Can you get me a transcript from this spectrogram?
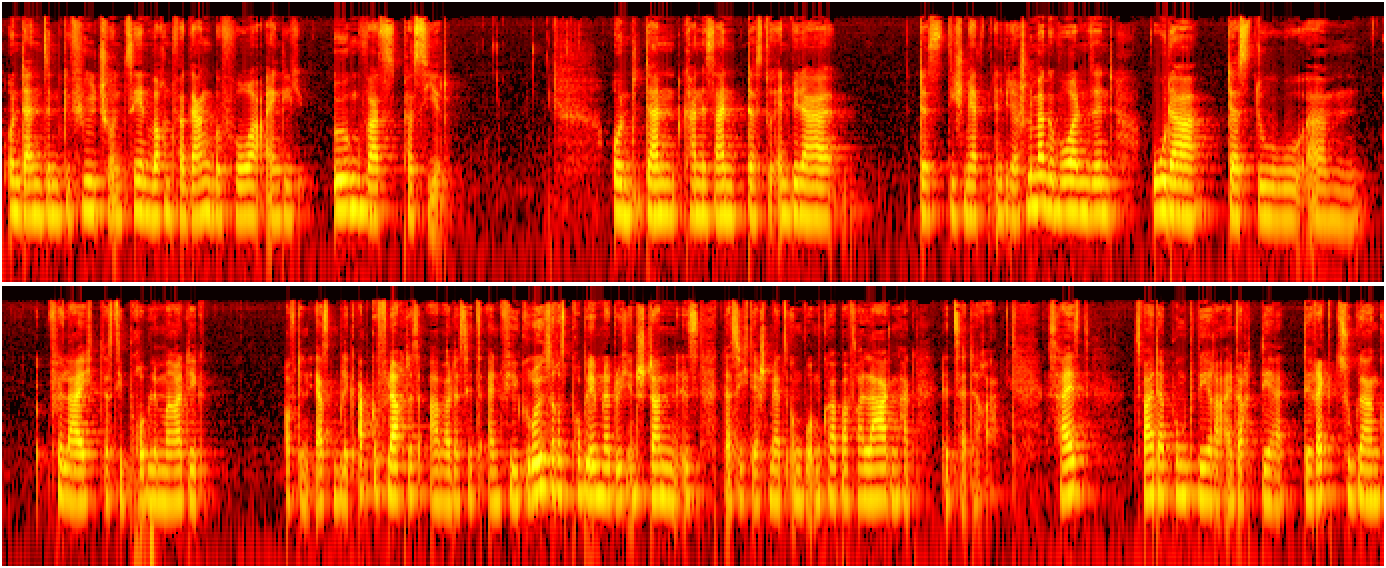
und dann sind gefühlt schon zehn Wochen vergangen, bevor eigentlich irgendwas passiert. Und dann kann es sein, dass du entweder, dass die Schmerzen entweder schlimmer geworden sind oder dass du ähm, vielleicht, dass die Problematik auf den ersten Blick abgeflacht ist, aber dass jetzt ein viel größeres Problem dadurch entstanden ist, dass sich der Schmerz irgendwo im Körper verlagen hat, etc. Das heißt, zweiter Punkt wäre einfach der Direktzugang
